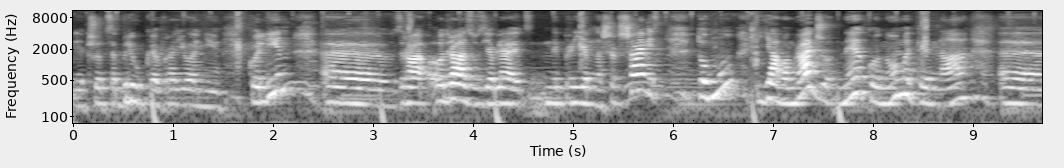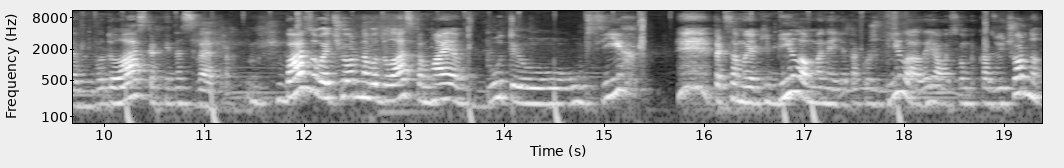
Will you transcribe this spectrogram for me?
якщо це брюки в районі колін, е, зра- одразу з'являється неприємна шершавість. Тому я вам раджу не економити на е, водолазках і на светрах. Базова чорна водолазка має бути у, у всіх. Так само, як і біла, в мене є також біла, але я ось вам показую чорну.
